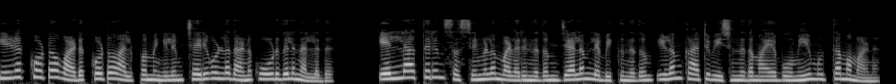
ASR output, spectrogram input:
കിഴക്കോട്ടോ വടക്കോട്ടോ അല്പമെങ്കിലും ചരിവുള്ളതാണ് കൂടുതൽ നല്ലത്. എല്ലാത്തരം സസ്യങ്ങളും വളരുന്നതും ജലം ലഭിക്കുന്നതും ഇളം കാറ്റ് വീശുന്നതുമായ ഭൂമിയും ഉത്തമമാണ്.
